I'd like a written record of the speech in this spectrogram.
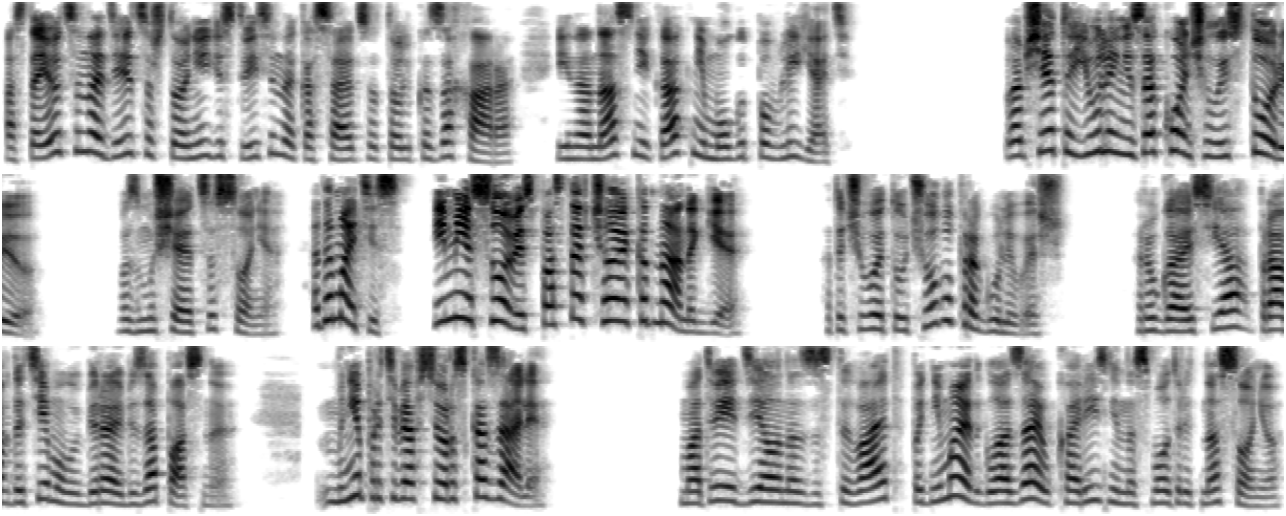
Остается надеяться, что они действительно касаются только Захара и на нас никак не могут повлиять. «Вообще-то Юля не закончила историю!» Возмущается Соня. «Адамайтис, имей совесть, поставь человека на ноги!» «А ты чего это учебу прогуливаешь?» Ругаюсь я, правда, тему выбираю безопасную. «Мне про тебя все рассказали!» Матвей деланно застывает, поднимает глаза и укоризненно смотрит на Соню.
